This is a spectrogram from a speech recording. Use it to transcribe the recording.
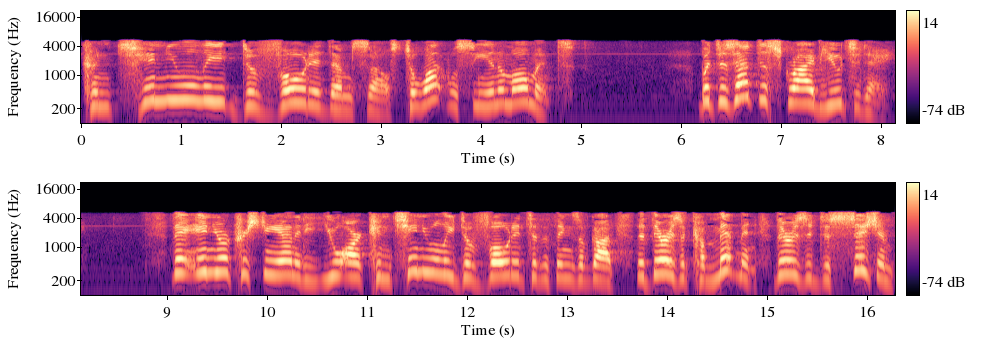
continually devoted themselves to what we'll see in a moment. But does that describe you today? That in your Christianity, you are continually devoted to the things of God. That there is a commitment, there is a decision,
